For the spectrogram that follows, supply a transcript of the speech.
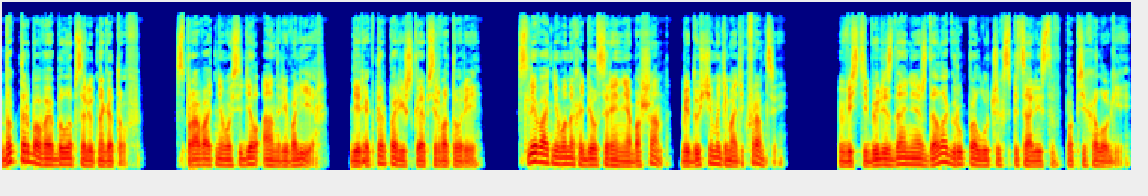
Доктор Баве был абсолютно готов. Справа от него сидел Анри Вальер, директор Парижской обсерватории. Слева от него находился Рене Башан, ведущий математик Франции. В вестибюле здания ждала группа лучших специалистов по психологии.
